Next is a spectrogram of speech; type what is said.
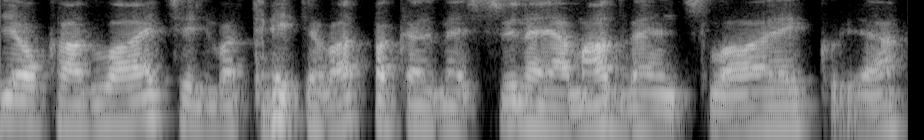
jau kādu laiciņu, var teikt, jau atpakaļ mēs svinējām adventus laiku. Ja.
